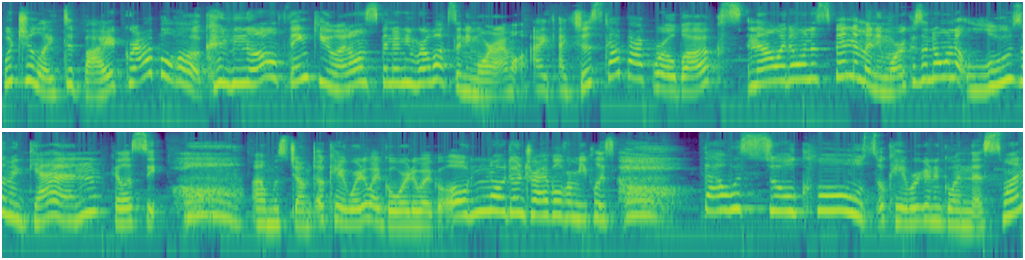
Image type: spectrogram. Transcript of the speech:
Would you like to buy a grapple hook? no, thank you, I don't spend any Robux anymore. I'm, I, I just got back Robux. Now I don't wanna spend them anymore because I don't wanna lose them again. Okay, let's see. Oh, I almost jumped. Okay, where do I go? Where do I go? Oh no, don't drive over me, please. Oh, That was so close. Okay, we're gonna go in this one.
